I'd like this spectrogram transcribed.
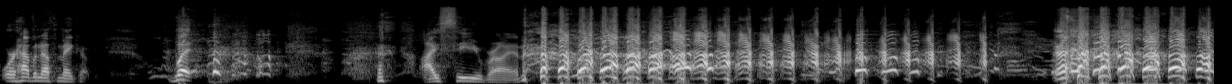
or have enough makeup. But I see you, Brian.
